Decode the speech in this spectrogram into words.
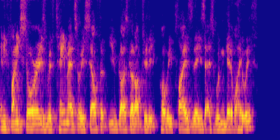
any funny stories with teammates or yourself that you guys got up to that probably players these days wouldn't get away with?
